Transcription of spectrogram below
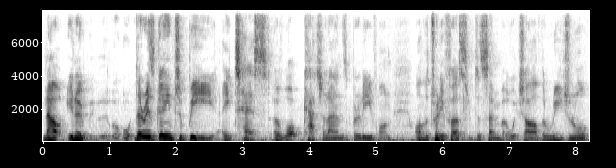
Now, you know, there is going to be a test of what Catalans believe on on the 21st of December, which are the regional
